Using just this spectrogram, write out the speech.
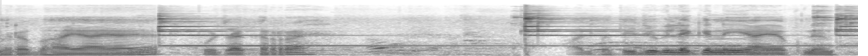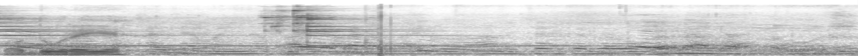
मेरा भाई आया है, पूजा कर रहा है। आज भतीजों को लेके नहीं आए, अपने बहुत दूर है ये छः महीना फ़ायदा कर रहे हैं, जो आने चल कर रहे हैं, वो घर नहीं जाते वो नहीं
